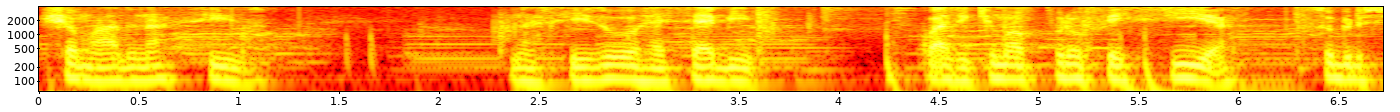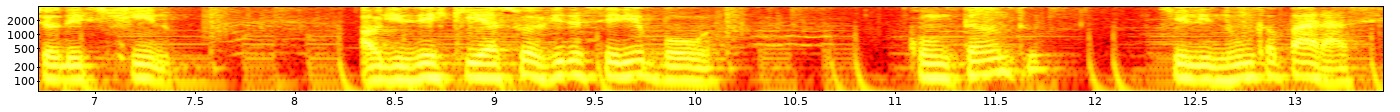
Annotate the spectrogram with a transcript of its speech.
chamado Narciso. Narciso recebe quase que uma profecia sobre o seu destino, ao dizer que a sua vida seria boa, contanto que ele nunca parasse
